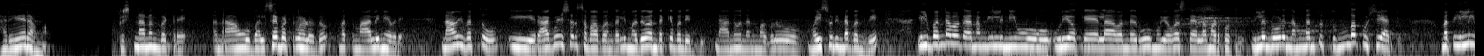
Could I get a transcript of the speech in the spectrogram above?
ಹರೇ ರಾಮ. ಕೃಷ್ಣಾನಂದ ಭಟ್ರೆ, ನಾವು ಬಲ್ಸೆ ಭಟ್ರು ಹೇಳೋದು ಮತ್ತು ಮಾಲಿನಿಯವರೇ ನಾವಿವತ್ತು ಈ ರಾಘವೇಶ್ವರ ಸಭಾಭವನದಲ್ಲಿ ಮದುವೆ ಒಂದಕ್ಕೆ ಬಂದಿದ್ವಿ. ನಾನು, ನನ್ನ ಮಗಳು ಮೈಸೂರಿಂದ ಬಂದ್ವಿ. ಇಲ್ಲಿ ಬಂದವಾಗ ನಮ್ಗೆ ಇಲ್ಲಿ ನೀವು ಉಳಿಯೋಕೆ ಎಲ್ಲ ಒಂದು ರೂಮ್ ವ್ಯವಸ್ಥೆ ಎಲ್ಲ ಮಾಡಿಕೊಟ್ರಿ. ಇಲ್ಲಿ ನೋಡಿ, ನಮಗಂತೂ ತುಂಬ ಖುಷಿ ಆಯಿತು. ಮತ್ತು ಇಲ್ಲಿ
